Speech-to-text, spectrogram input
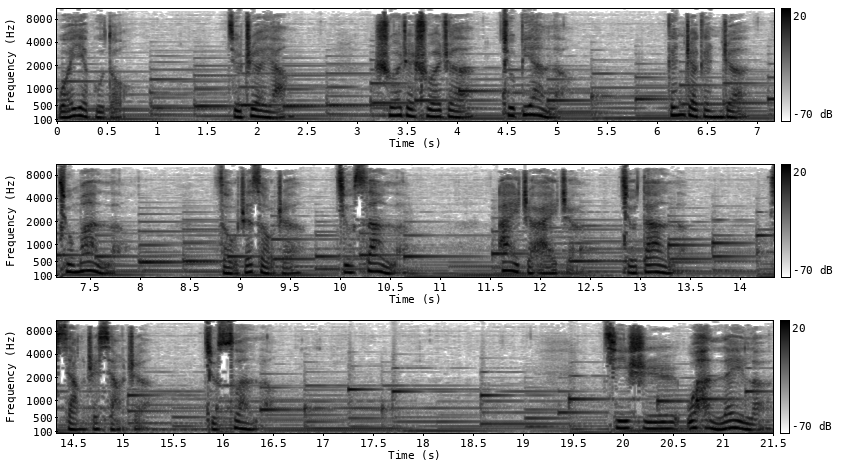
我也不懂，就这样，说着说着就变了，跟着跟着就慢了，走着走着就散了，爱着爱着就淡了，想着想着。就算了。其实我很累了，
